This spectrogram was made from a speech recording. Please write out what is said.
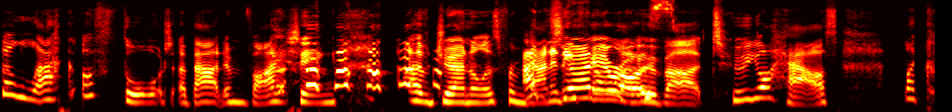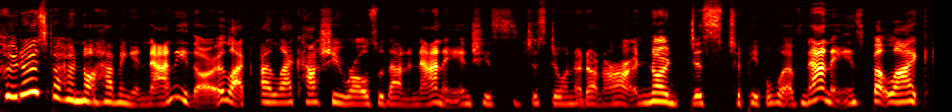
The lack of thought about inviting a journalist from Vanity Fair over to your house. Like, kudos for her not having a nanny, though. Like, I like how she rolls without a nanny and she's just doing it on her own. No diss to people who have nannies, but like,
